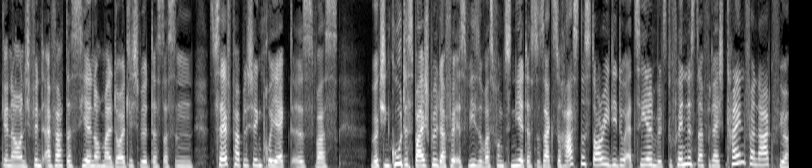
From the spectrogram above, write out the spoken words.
Genau, und ich finde einfach, dass hier nochmal deutlich wird, dass das ein Self-Publishing-Projekt ist, was wirklich ein gutes Beispiel dafür ist, wie sowas funktioniert, dass du sagst, du hast eine Story, die du erzählen willst, du findest da vielleicht keinen Verlag für,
